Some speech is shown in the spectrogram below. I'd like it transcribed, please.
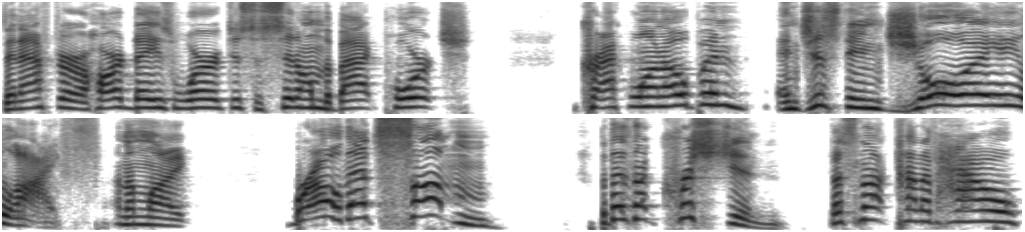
than after a hard day's work just to sit on the back porch, crack one open, and just enjoy life. And I'm like, bro, that's something. But that's not Christian. That's not kind of how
